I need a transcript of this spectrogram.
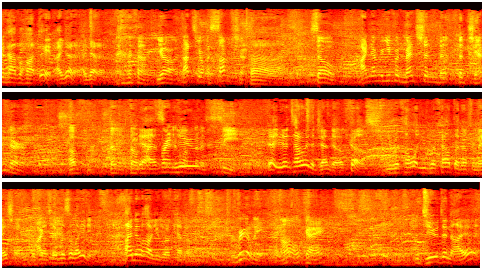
you have a hot date. I get it. I get it. Yeah, that's your assumption. Ah. So I never even mentioned the, the gender of the, the my Yes, friend who you- I'm gonna see. Yeah, you didn't tell me the gender, of course. You withheld you withheld that information because it was a lady. I know how you work, Kevin. Really? Oh, okay. Do you deny it?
